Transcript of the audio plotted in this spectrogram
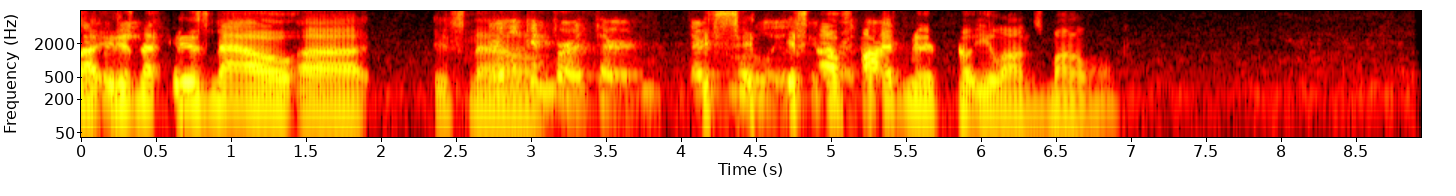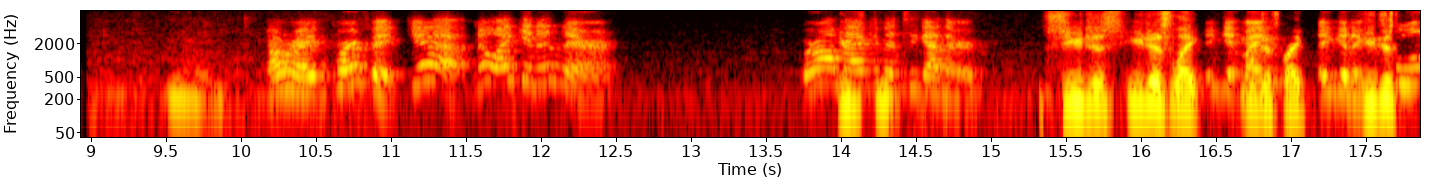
Uh, it is not. It is now. Uh, it's now. They're looking for a third. They're it's totally it's, it's now five minutes till Elon's monologue. Mhm. All right, perfect. Yeah, no, I get in there. We're all You- backing it together. So you just you just like get you just like a you just- cool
